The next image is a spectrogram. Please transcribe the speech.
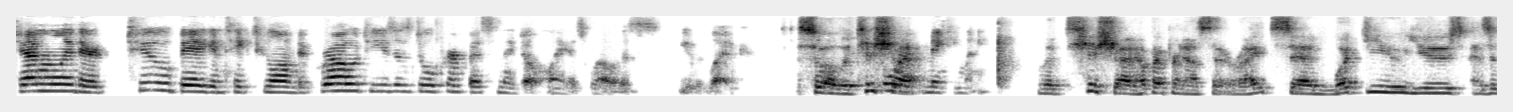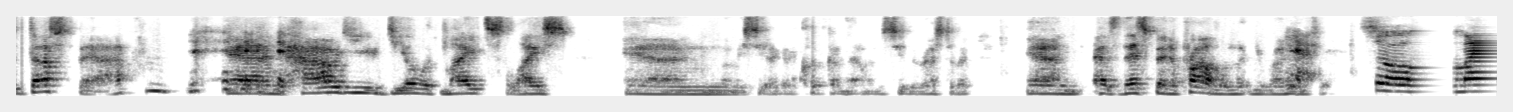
generally they're too big and take too long to grow to use as dual purpose, and they don't lay as well as you would like so Letitia, for making money. Letitia, I hope I pronounced that right, said, what do you use as a dust bath? And how do you deal with mites, lice? And let me see, I gotta click on that one to see the rest of it. And has this been a problem that you run Yeah. into? So my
